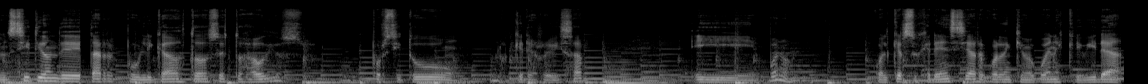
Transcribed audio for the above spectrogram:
un sitio donde estar publicados todos estos audios por si tú los quieres revisar. Y bueno, cualquier sugerencia, recuerden que me pueden escribir a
